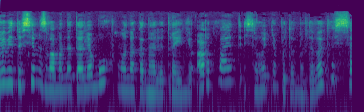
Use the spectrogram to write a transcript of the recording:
Привіт усім! З вами Наталя Бух. Ми на каналі Train Your Art Mind і сьогодні будемо дивитися,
